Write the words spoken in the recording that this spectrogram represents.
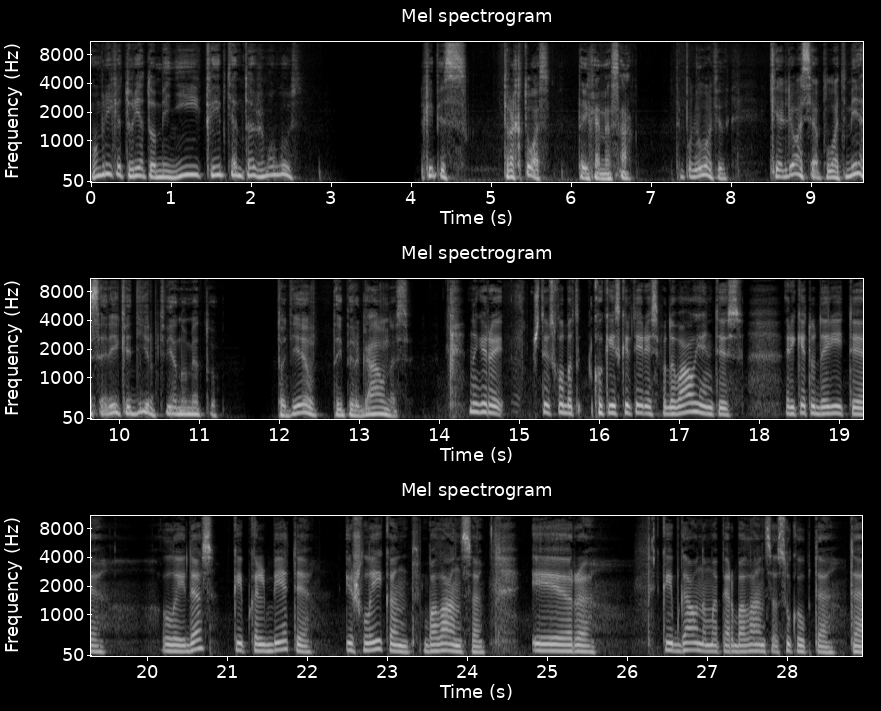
Mums reikia turėti omeny, kaip ten tas žmogus, kaip jis traktuos tai, ką mes sakom. Tai pagalvokit, keliose plotmėse reikia dirbti vienu metu. Todėl taip ir gaunasi. Na gerai, štai jūs kalbat, kokiais kriterijais vadovaujantis reikėtų daryti laidas, kaip kalbėti, išlaikant balansą ir kaip gaunama per balansą sukaupta ta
